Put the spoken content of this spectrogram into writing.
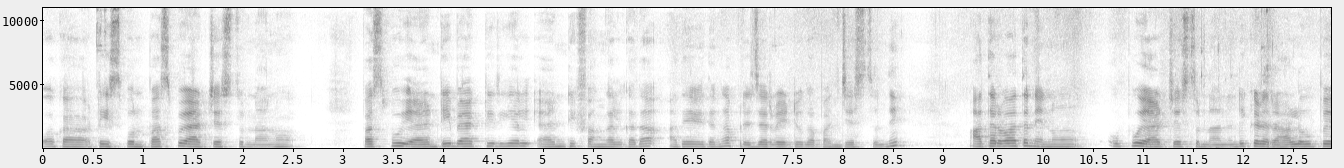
ఒక టీ స్పూన్ పసుపు యాడ్ చేస్తున్నాను. పసుపు యాంటీ బ్యాక్టీరియల్ యాంటీ ఫంగల్ కదా అదేవిధంగా ప్రిజర్వేటివ్గా పనిచేస్తుంది. ఆ తర్వాత నేను ఉప్పు యాడ్ చేస్తున్నానండి. ఇక్కడ రాళ్ళు ఉప్పే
